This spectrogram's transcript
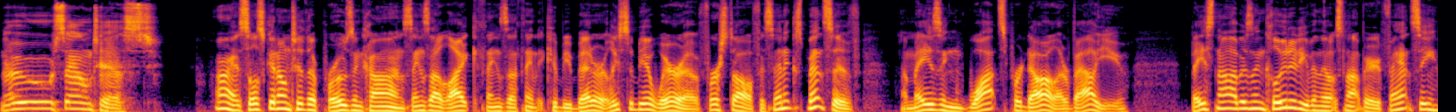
No sound test. All right, so let's get on to the pros and cons. Things I like, things I think that could be better, at least to be aware of. First off, it's inexpensive. Amazing watts per dollar value. Bass knob is included, even though it's not very fancy.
